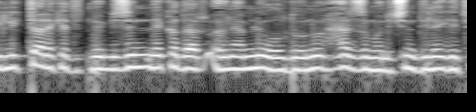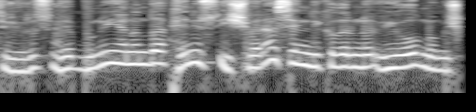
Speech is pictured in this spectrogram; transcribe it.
birlikte hareket etmemizin ne kadar önemli olduğunu her zaman için dile getiriyoruz ve bunun yanında henüz işveren sendikalarına üye olmamış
